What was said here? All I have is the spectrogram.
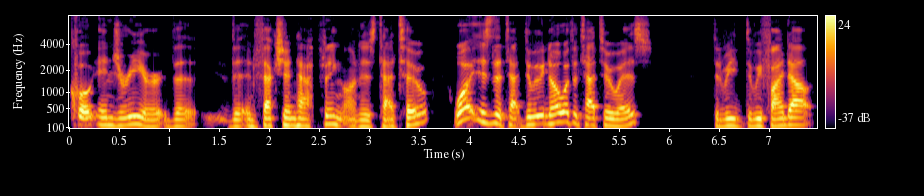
quote injury or the the infection happening on his tattoo. What is the tattoo? Do we know what the tattoo is? Did we did we find out?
